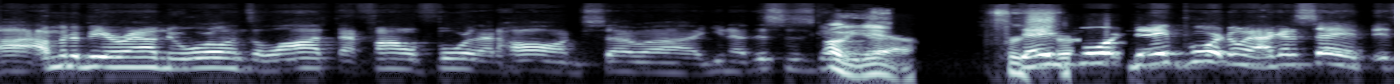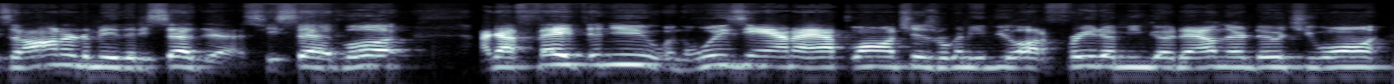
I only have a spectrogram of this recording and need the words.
uh, I'm going to be around New Orleans a lot. That Final Four, that hog. So uh, you know, this is. Gonna oh yeah, for Dave sure. Port, Dave Portnoy. I got to say, it's an honor to me that he said this. He said, "Look, I got faith in you. When the Louisiana app launches, we're going to give you a lot of freedom. You can go down there, do what you want.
